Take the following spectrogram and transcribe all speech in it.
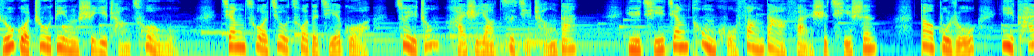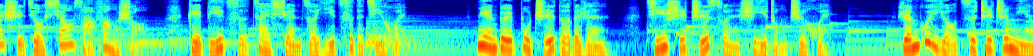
如果注定是一场错误，将错就错的结果，最终还是要自己承担。与其将痛苦放大反噬其身，倒不如一开始就潇洒放手。给彼此再选择一次的机会。面对不值得的人，及时止损是一种智慧。人贵有自知之明，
